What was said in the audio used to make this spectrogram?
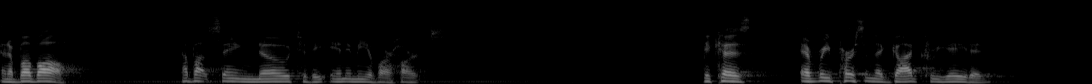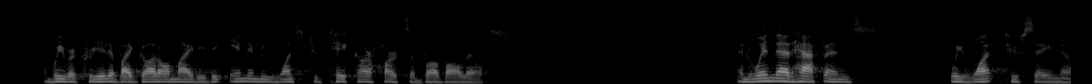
And above all, how about saying no to the enemy of our hearts? Because every person that God created, and we were created by God Almighty, the enemy wants to take our hearts above all else. And when that happens, we want to say no.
